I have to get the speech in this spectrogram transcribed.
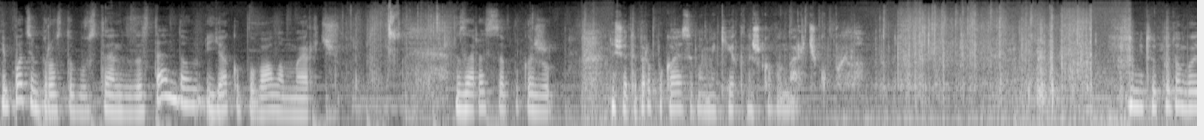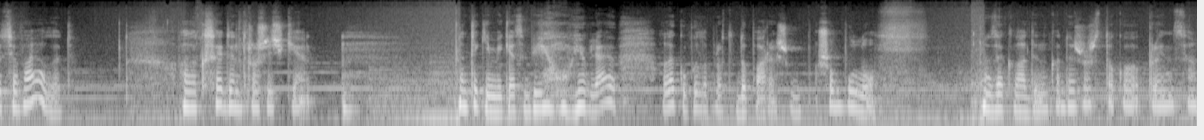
І потім просто був стенд за стендом, і я купувала мерч. Зараз все покажу. Ну що, тепер показую вам, який я книжковий мерч купила. Мені тут подобається Violet. Але Ксейден трошечки не таким, як я собі його уявляю, але купила просто до пари, щоб, щоб було. Закладинка до жорстокого принца.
